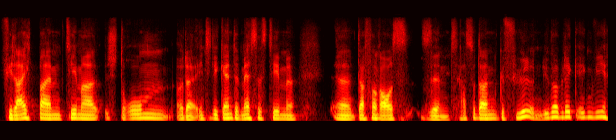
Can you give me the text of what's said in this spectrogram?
vielleicht beim Thema Strom oder intelligente Messsysteme äh, da voraus sind. Hast du da ein Gefühl, einen Überblick irgendwie?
